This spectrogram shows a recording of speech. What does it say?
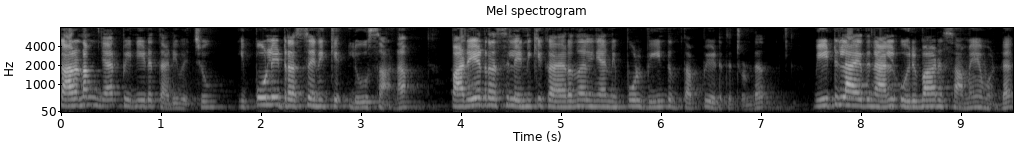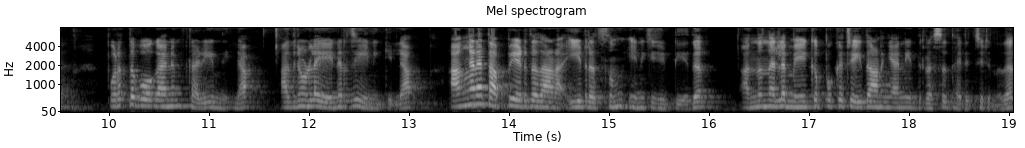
കാരണം ഞാൻ പിന്നീട് തടി വെച്ചു. ഇപ്പോൾ ഈ ഡ്രസ്സ് എനിക്ക് ലൂസാണ്. പഴയ ഡ്രസ്സിൽ എനിക്ക് കയറുന്നതിൽ ഞാൻ ഇപ്പോൾ വീണ്ടും തപ്പിയെടുത്തിട്ടുണ്ട്. വീട്ടിലായതിനാൽ ഒരുപാട് സമയമുണ്ട്. പുറത്തു പോകാനും കഴിയുന്നില്ല. അതിനുള്ള എനർജി എനിക്കില്ല. അങ്ങനെ തപ്പിയെടുത്തതാണ് ഈ ഡ്രസ്സും എനിക്ക് കിട്ടിയത്. അന്ന് നല്ല മേക്കപ്പ് ഒക്കെ ചെയ്താണ് ഞാൻ ഈ ഡ്രസ്സ് ധരിച്ചിരുന്നത്.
